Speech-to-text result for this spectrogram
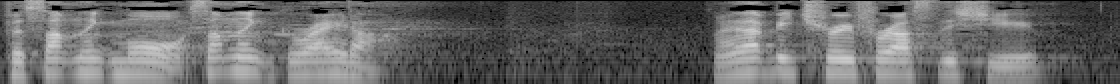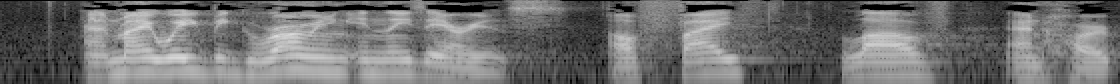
for something more, something greater. May that be true for us this year. And may we be growing in these areas of faith, love, and hope.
